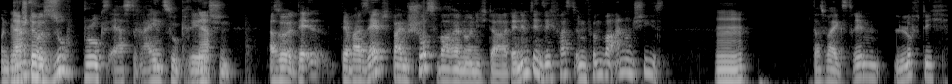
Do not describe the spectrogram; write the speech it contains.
und Ja, dann stimmt. versucht Brooks erst reinzugrätschen. Also der, der war selbst beim Schuss war er noch nicht da. Der nimmt den sich fast im Fünfer an und schießt. Mhm. Das war extrem luftig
